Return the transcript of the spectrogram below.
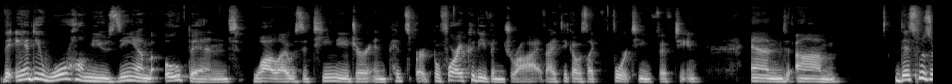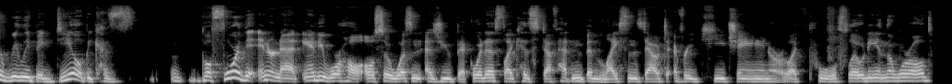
the Andy Warhol Museum opened while I was a teenager in Pittsburgh before I could even drive. I think I was like 14, 15. And um, this was a really big deal because before the internet, Andy Warhol also wasn't as ubiquitous. Like his stuff hadn't been licensed out to every keychain or like pool floaty in the world.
